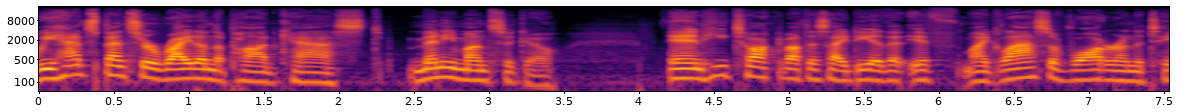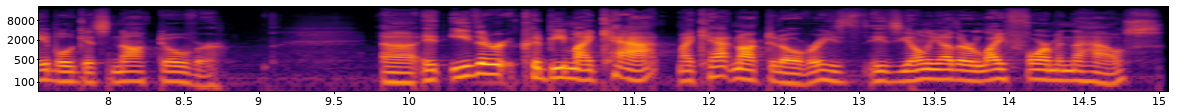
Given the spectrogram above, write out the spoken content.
We had Spencer Wright on the podcast many months ago, and he talked about this idea that if my glass of water on the table gets knocked over, uh, it either could be my cat. My cat knocked it over. He's he's the only other life form in the house,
